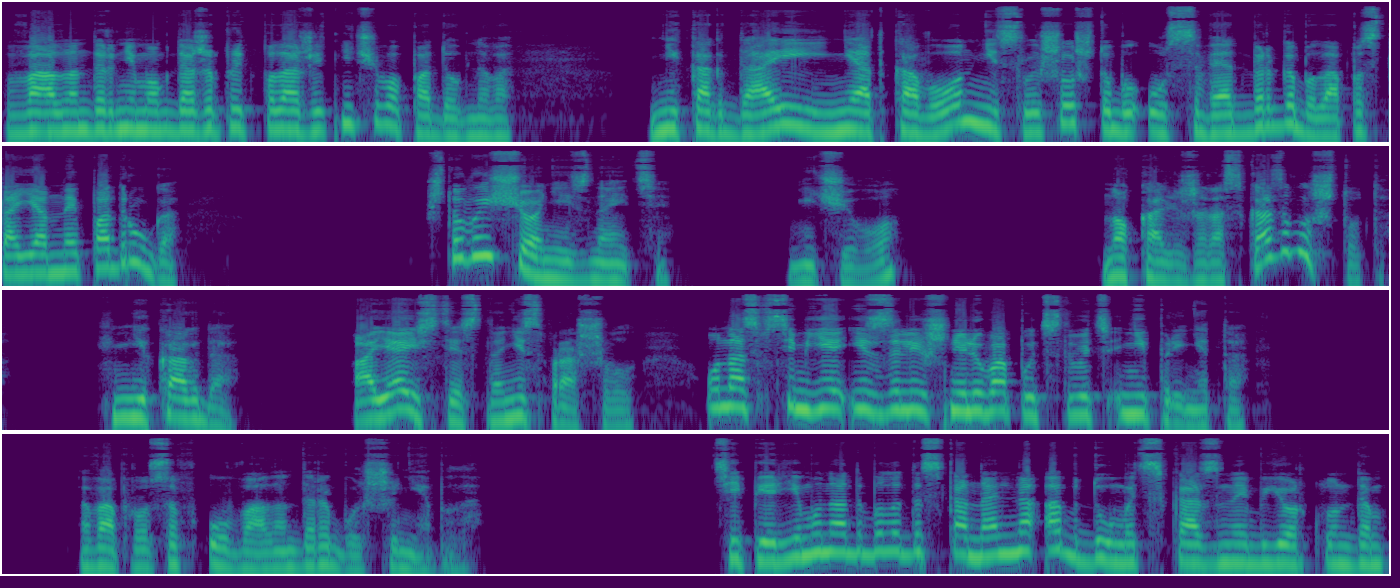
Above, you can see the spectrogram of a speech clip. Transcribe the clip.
Валандер не мог даже предположить ничего подобного. Никогда и ни от кого он не слышал, чтобы у Светберга была постоянная подруга. Что вы еще о ней знаете? Ничего. Но Калли же рассказывал что-то? Никогда. А я, естественно, не спрашивал. У нас в семье излишне любопытствовать не принято. Вопросов у Валандера больше не было. Теперь ему надо было досконально обдумать сказанное Бьорклундом.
